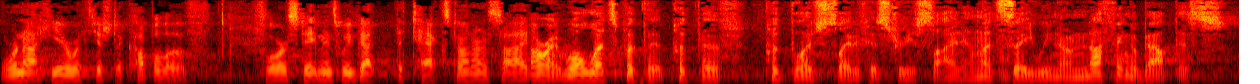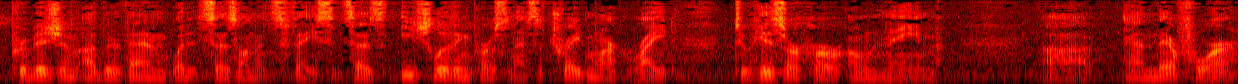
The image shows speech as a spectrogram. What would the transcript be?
we're not here with just a couple of floor statements. We've got the text on our side. All right. Well, let's put the put the put the legislative history aside, and let's say we know nothing about this provision other than what it says on its face. It says each living person has a trademark right to his or her own name, uh, and therefore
